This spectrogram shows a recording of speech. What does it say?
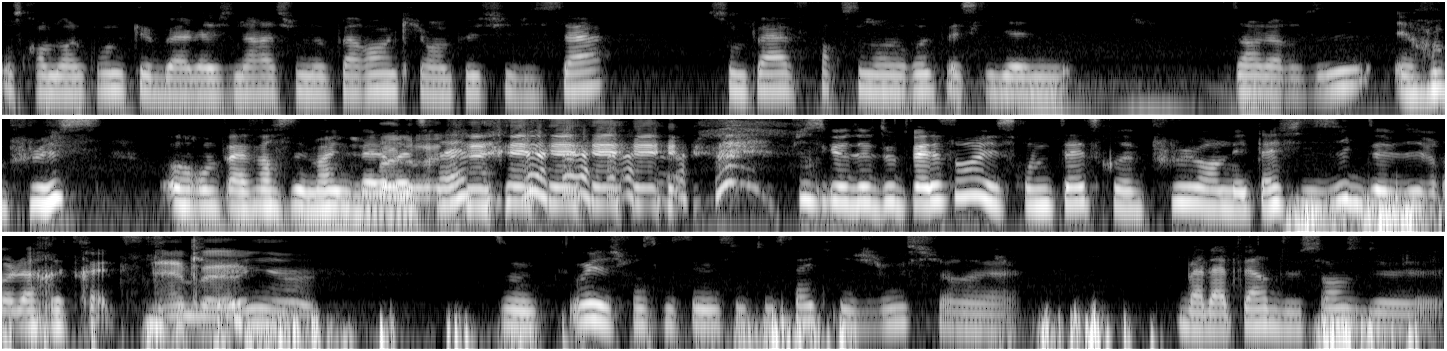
on se rend bien compte que bah, la génération de nos parents qui ont un peu suivi ça sont pas forcément heureux parce qu'ils gagnent bien leur vie et en plus auront pas forcément une belle retraite, puisque de toute façon ils seront peut-être plus en état physique de vivre leur retraite. ah bah oui. hein. Donc oui, je pense que c'est aussi tout ça qui joue sur euh, bah, la perte de sens de,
